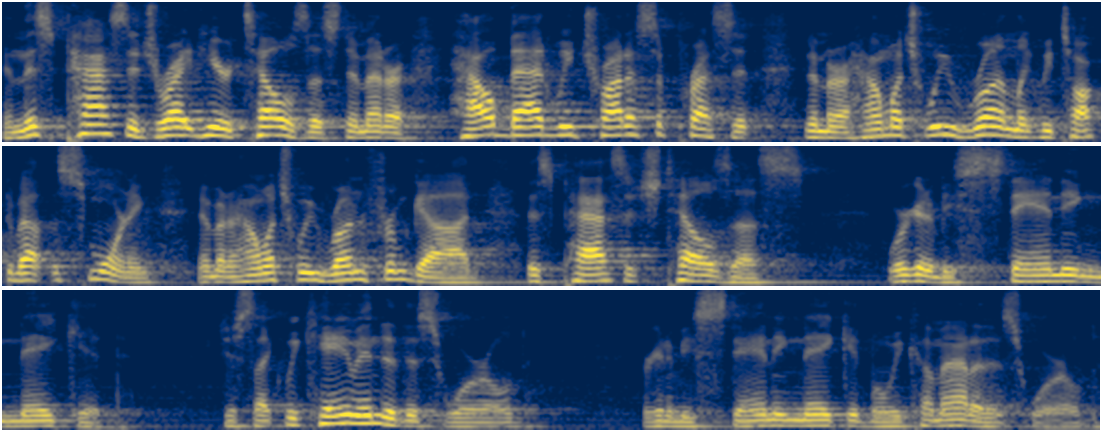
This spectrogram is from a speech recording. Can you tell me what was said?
And this passage right here tells us no matter how bad we try to suppress it, no matter how much we run, like we talked about this morning, no matter how much we run from God, this passage tells us we're going to be standing naked. Just like we came into this world, we're going to be standing naked when we come out of this world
